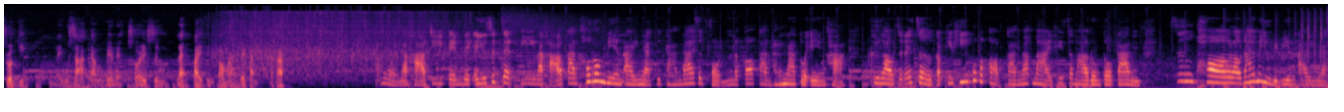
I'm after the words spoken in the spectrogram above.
ธุรกิจในอุตสาหกรรม Wellness Tourism และไปถึงเป้าหมายด้วยกันนะครับ หมวยนะคะที่เป็นเด็กอายุ 17 ปีนะคะ การเข้าร่วม BNI เนี่ยคือการได้ฝึกฝนแล้วก็การพัฒนาตัวเองค่ะ คือเราจะได้เจอกับพี่ๆผู้ประกอบการมากมายที่จะมารวมตัวกัน ซึ่งพอเราได้มาอยู่ใน BNI เนี่ย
